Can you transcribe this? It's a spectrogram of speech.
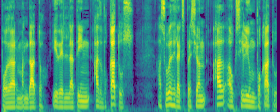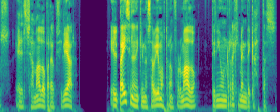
poder, mandato, y del latín advocatus, a su vez de la expresión ad auxilium vocatus, el llamado para auxiliar. El país en el que nos habíamos transformado tenía un régimen de castas.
